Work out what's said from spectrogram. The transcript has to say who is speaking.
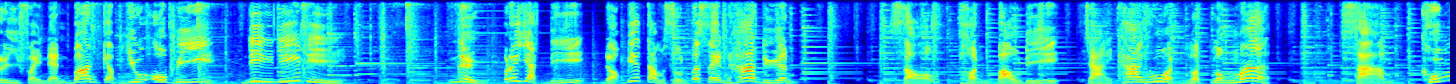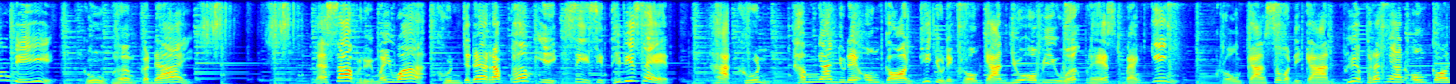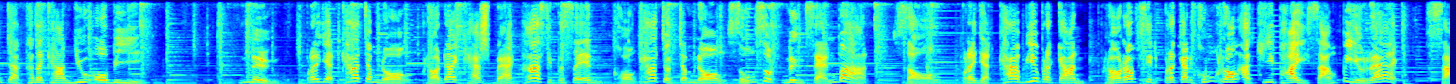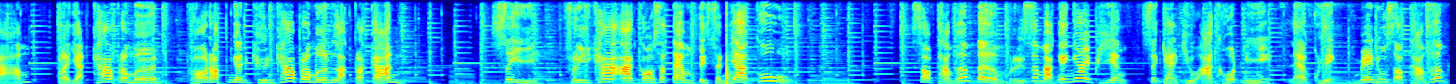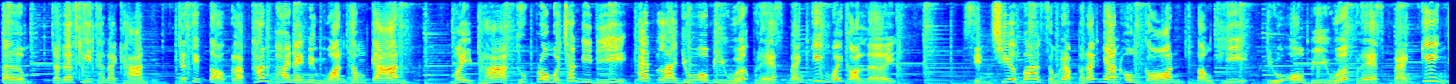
Speaker 1: รีไฟแนนซ์บ้านกับ UOB ดีดีดี 1. ประหยัดดี ดอกเบี้ยต่ำ 0% 5 เดือน 2. ผ่อนเบาดี จ่ายค่างวดลดลงมาก 3. คุ้มดี กู้เพิ่มก็ได้ และทราบหรือไม่ว่าคุณจะได้รับเพิ่มอีก 4 สิทธิพิเศษ หากคุณทำงานอยู่ในองค์กรที่อยู่ในโครงการ UOB Workplace Banking ครงการสวัสดิการเพื่อพนักงานองค์กรจากธนาคาร UOB 1. ประหยัดค่าจำนอง เพราะได้แคชแบ็ก50%ของค่าจดจำนองสูงสุด 1 0 0 0 0 0บาท 2. ประหยัดค่าเบี้ยประกัน เพราะรับสิทธิประกันคุ้มครองอัคคีภัย 3 ปีแรก 3. ประหยัดค่าประเมิน เพราะรับเงินคืนค่าประเมินหลักประกัน 4. ฟรีค่าอากรสแตมติดสัญญากู้ สอบถามเพิ่มเติม หรือสมัครง่ายๆเพียง สแกน QR Code นี้ แล้วคลิกเมนูสอบถามเพิ่มเติม เจ้าหน้าที่ธนาคาร จะติดต่อกลับท่านภายใน 1 วันทำการ ไม่พลาดทุกโปรโมชั่นดีๆ แอดไลน์ UOB Workplace Banking ไว้ก่อนเลย สินเชื่อบ้านสำหรับพนักงานองค์กร ต้องที่ UOB Workplace Banking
